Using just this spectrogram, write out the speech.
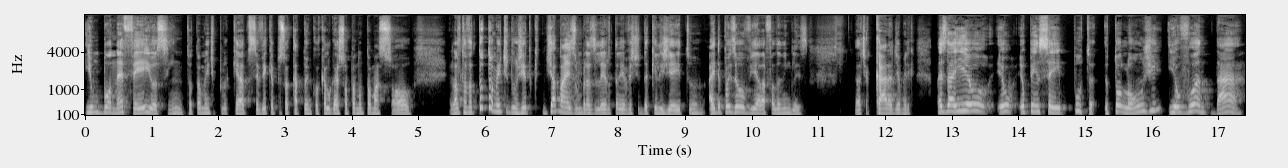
e um boné feio, assim, totalmente porque você vê que a pessoa catou em qualquer lugar só para não tomar sol. Ela estava totalmente de um jeito que jamais um brasileiro estaria vestido daquele jeito. Aí depois eu ouvi ela falando inglês. Ela tinha cara de americana. Mas daí eu, eu, eu pensei, puta, eu tô longe e eu vou andar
